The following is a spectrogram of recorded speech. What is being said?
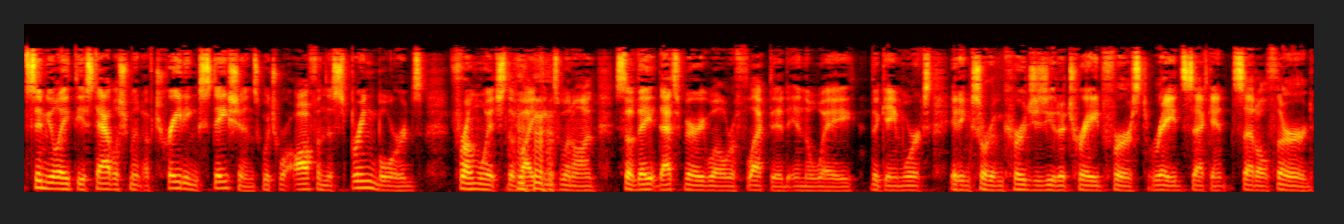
simulate the establishment of trading stations, which were often the springboards from which the Vikings went on. So they that's very well reflected in the way the game works. It sort of encourages you to trade first, raid second, settle third.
